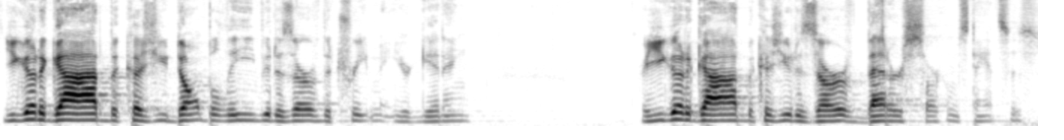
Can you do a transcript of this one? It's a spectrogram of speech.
you go to God because you don't believe you deserve the treatment you're getting, or you go to God because you deserve better circumstances.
